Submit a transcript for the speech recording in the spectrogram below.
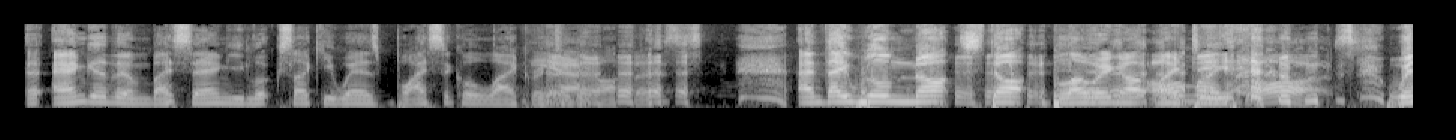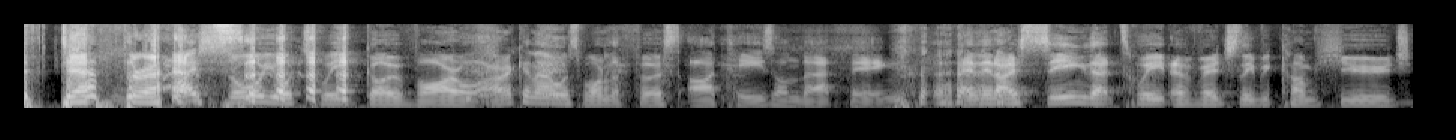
uh, anger them by saying he looks like he wears bicycle lycra to the office. And they will not stop blowing up Oh my, my DMs with death threats. I saw your tweet go viral. I reckon I was one of the first RTs on that thing, and then I seeing that tweet eventually become huge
